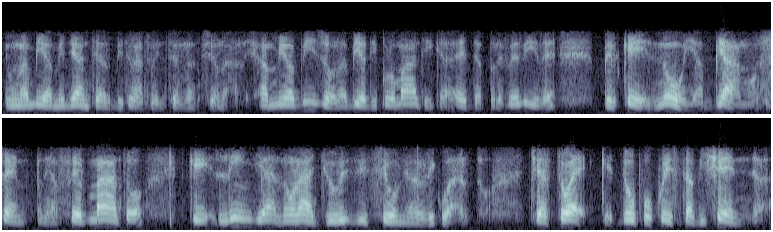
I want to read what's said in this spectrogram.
e una via mediante arbitrato internazionale. A mio avviso la via diplomatica è da preferire perché noi abbiamo sempre affermato che l'India non ha giurisdizione al riguardo. Certo è che dopo questa vicenda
